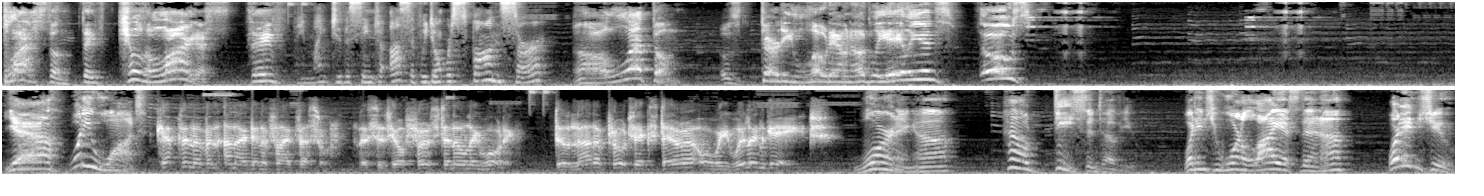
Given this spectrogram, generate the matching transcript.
Blast them! They've killed Elias! They've. They might do the same to us if we don't respond, sir. Oh, let them! Those dirty, low down, ugly aliens! Those. Yeah, what do you want? Captain of an unidentified vessel, this is your first and only warning. Do not approach Exterra or we will engage. Warning, huh? How decent of you. Why didn't you warn Elias then, huh? Why didn't you?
